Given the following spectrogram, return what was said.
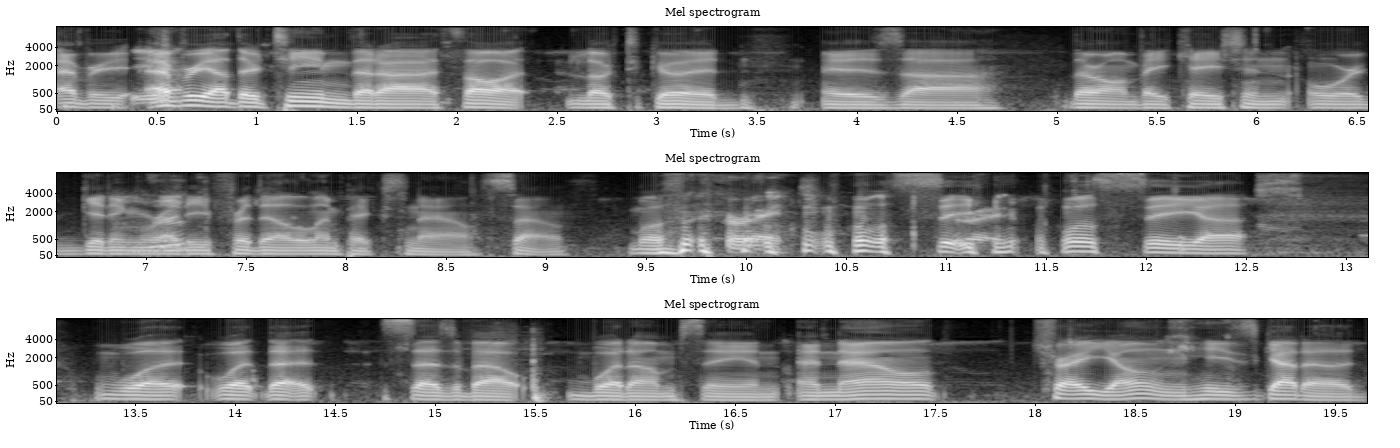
every Yeah. every other team that I thought looked good is uh they're on vacation or getting Mhm. ready for the Olympics now. So We'll we'll see. Correct. We'll see uh, what what that says about what I'm seeing. And now Trae Young, he's got a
